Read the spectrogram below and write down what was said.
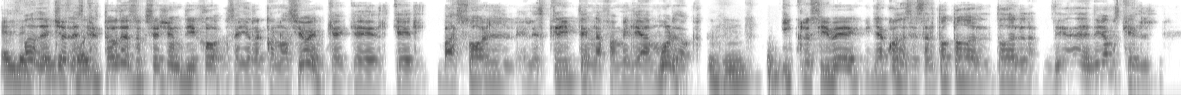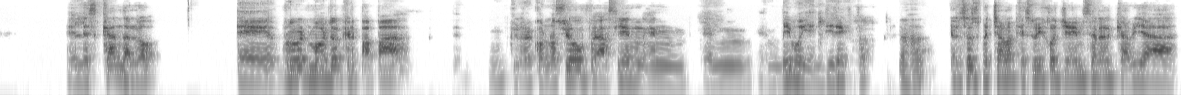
el, Bueno, de el hecho, de el escritor de Succession dijo, o sea, y reconoció en que, que, que basó el, el script en la familia Murdoch. Ujú, Inclusive, ya cuando se saltó todo el, todo el, di- digamos que el, el escándalo, eh, Robert Murdoch, el papá, reconoció fue así en, en, en, en vivo y en directo. Ajá. Él sospechaba que su hijo James era el que había,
